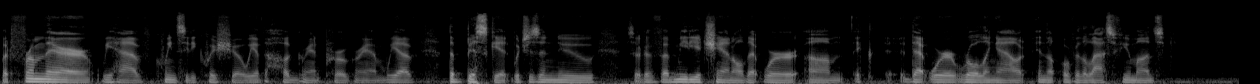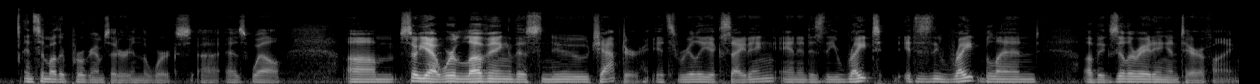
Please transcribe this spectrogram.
But from there, we have Queen City Quiz Show, we have the Hug Grant program, we have the Biscuit, which is a new sort of a media channel that we're um, that we're rolling out in the, over the last few months and some other programs that are in the works uh, as well. Um, so yeah, we're loving this new chapter. It's really exciting, and it is the right it is the right blend of exhilarating and terrifying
